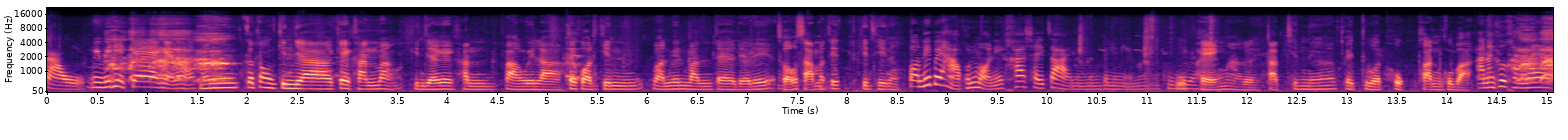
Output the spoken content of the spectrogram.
เกา มีวิธีแก้ไงไหมคะมันก็ต้องกินยาแก้คันบ้าง กินยาแก้คันบางเวลา แต่ก่อนกินวันเว้นวัน แต่เดี๋ยวนี้สองสามอาทิตย์กินทีหนึ่งตอนที่ไปหาคุณหมอนี่ค่าใช้จ่ายมันมันเป็นยังไงบ้างคุณโอ้พี่แพงมากเลย ตัดชิ้นเนื้อไปตรวจ6,000กว่าบาท อันนั้นคือครั้งแรก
